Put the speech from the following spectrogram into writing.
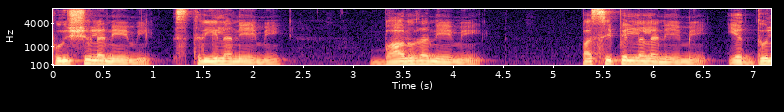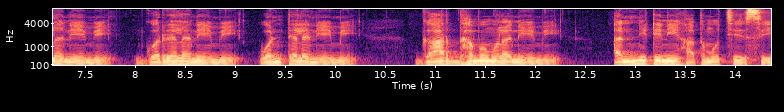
పురుషులనేమి స్త్రీలనేమి బాలురనేమి పసిపిల్లలనేమి ఎద్దులనేమి గొర్రెలనేమి ఒంటెలనేమి గార్ధబములనేమి అన్నిటినీ హతము చేసి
